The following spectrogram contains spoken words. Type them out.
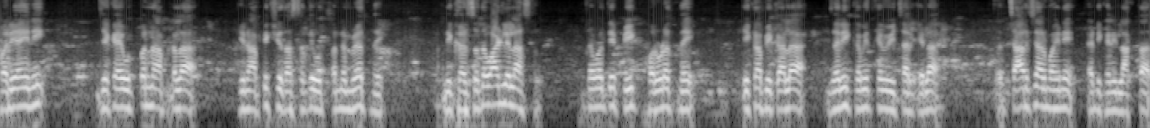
पर्यायीने जे काही उत्पन्न आपल्याला किंवा अपेक्षित असतं ते उत्पन्न मिळत नाही. आणि खर्च तर वाढलेला असतो. त्यामुळे ते पीक परवडत नाही. एका पिकाला जरी कमीत कमी विचार केला तर चार चार महिने त्या ठिकाणी लागतात.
